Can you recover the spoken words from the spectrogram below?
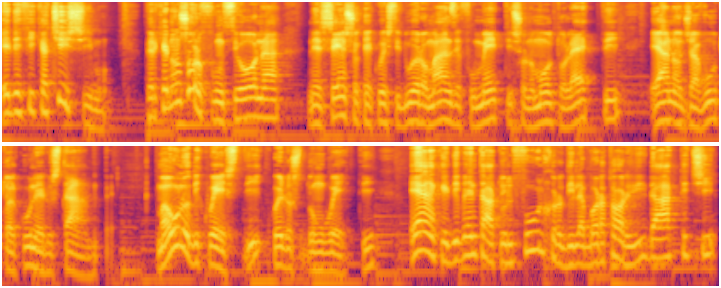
ed efficacissimo, perché non solo funziona nel senso che questi due romanzi e fumetti sono molto letti e hanno già avuto alcune ristampe, ma uno di questi, quello su Don Guetti, è anche diventato il fulcro di laboratori didattici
